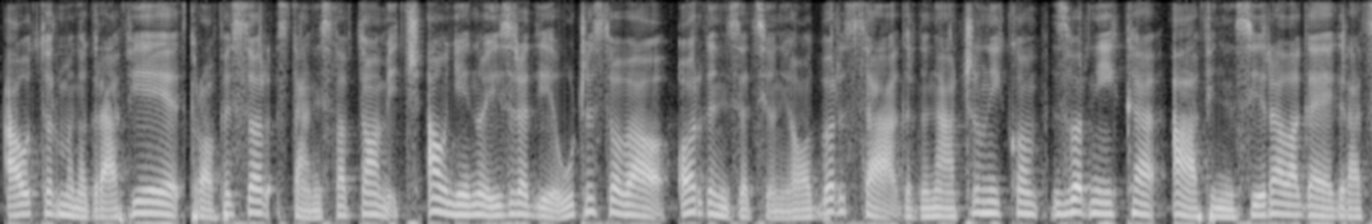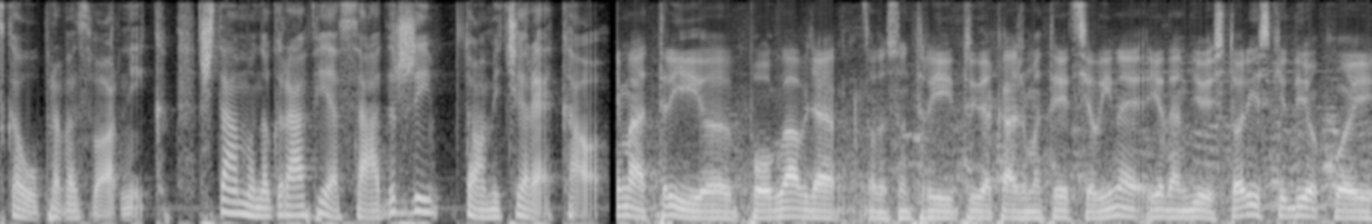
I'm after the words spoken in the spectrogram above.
Autor monografije je profesor Stanislav Tomić, a u njenoj izradi je učestvovao organizacioni odbor sa gradonačelnikom Zvornika a finansirala ga je gradska uprava Zvornik. Šta monografija sadrži, Tomić je rekao. Ima tri e, poglavlja, odnosno tri, tri da kažemo te cijeline. Jedan dio istorijski dio koji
